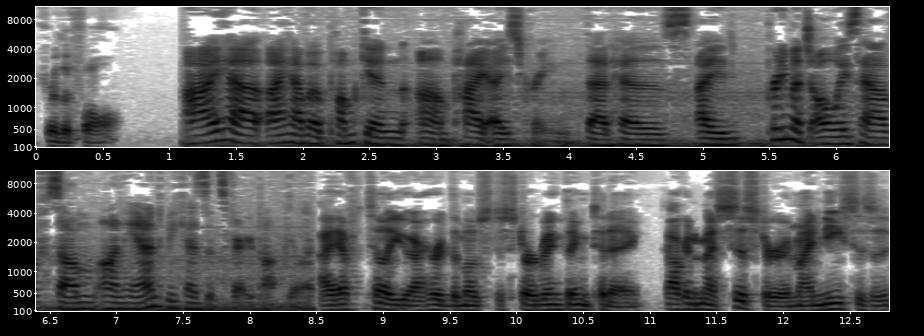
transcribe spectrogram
for the fall? I have I have a pumpkin um, pie ice cream that has I pretty much always have some on hand because it's very popular. I have to tell you, I heard the most disturbing thing today. Talking to my sister, and my niece is a,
